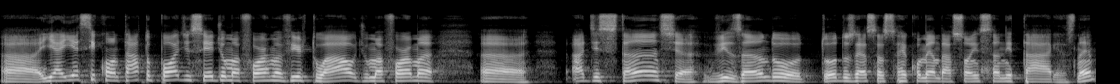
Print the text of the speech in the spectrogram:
Uh, e aí esse contato pode ser de uma forma virtual, de uma forma uh, à distância, visando todas essas recomendações sanitárias, né?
